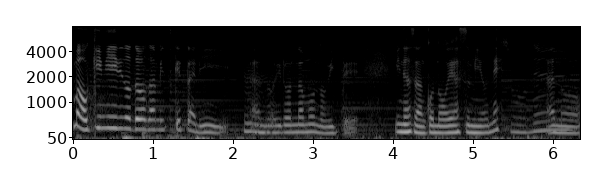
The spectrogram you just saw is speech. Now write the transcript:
まあお気に入りの動画見つけたり、あのいろんなものを見て皆さんこのお休みをねあの、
